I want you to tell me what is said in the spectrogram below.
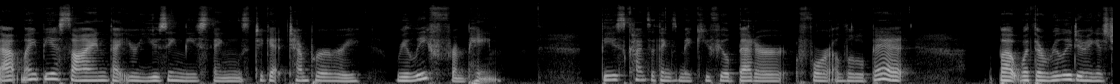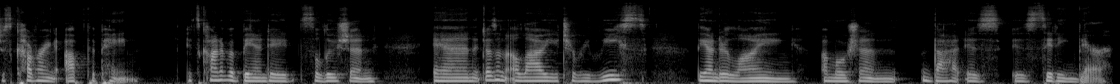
that might be a sign that you're using these things to get temporary relief from pain. These kinds of things make you feel better for a little bit, but what they're really doing is just covering up the pain. It's kind of a band aid solution, and it doesn't allow you to release the underlying emotion that is is sitting there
